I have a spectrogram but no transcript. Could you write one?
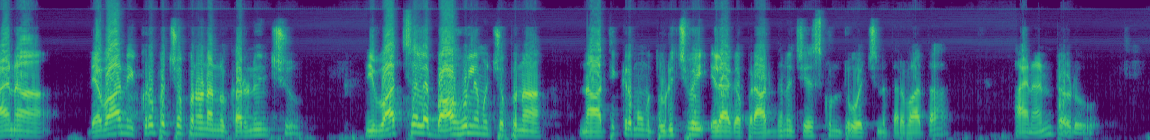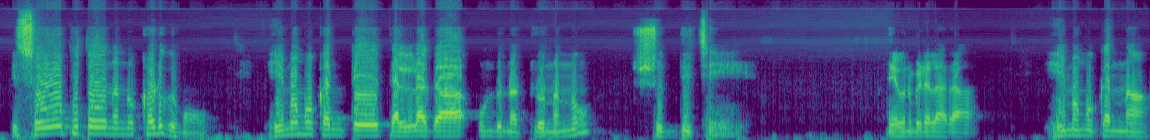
ఆయన దేవాని కృప చొప్పున నన్ను కరుణించు. నీ వాత్సల్య బాహుల్యము చొప్పున నా అతిక్రమము తుడిచివై ఇలాగ ప్రార్థన చేసుకుంటూ వచ్చిన తర్వాత ఆయన అంటాడు ఈ సోపుతో నన్ను కడుగుము. హిమము కంటే తెల్లగా ఉండునట్లు నన్ను శుద్ధి చే. దేవుని బిడలారా హిమము కన్నా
